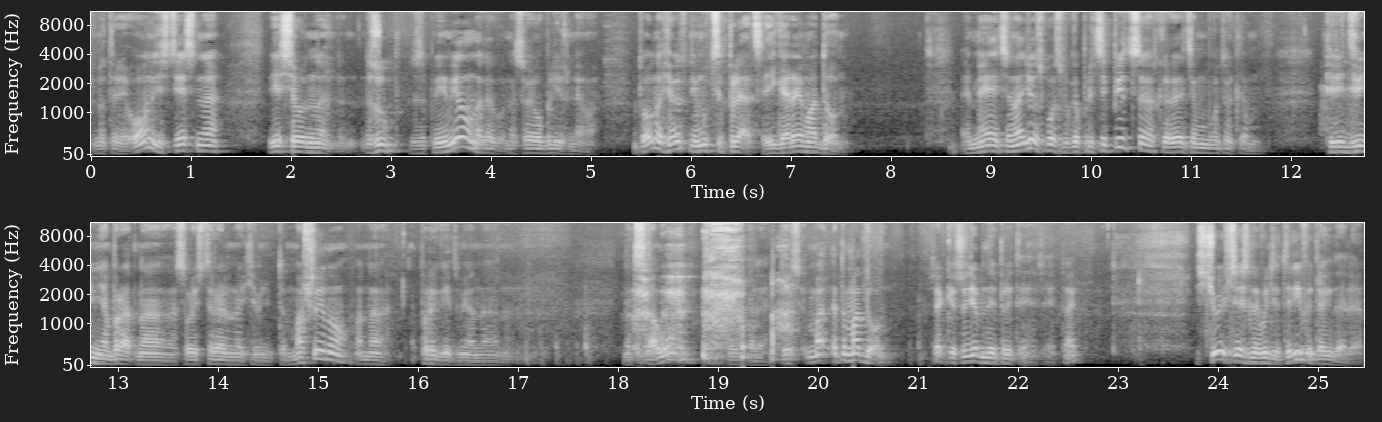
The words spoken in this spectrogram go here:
внутри он, естественно, если он зуб запоимел на, на своего ближнего, то он начнет к нему цепляться. Игаре Мадон. Имеется, найдет способ, как прицепиться, сказать ему, вот, там, передвинь обратно свою стиральную какую-нибудь там машину, она прыгает у меня на, над столом. так. То есть это Мадон. Всякие судебные претензии. Так? Из чего, естественно, выйдет риф и так далее.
